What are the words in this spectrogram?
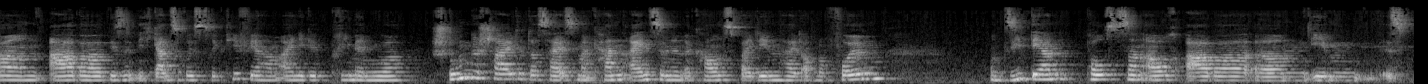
Ähm, aber wir sind nicht ganz so restriktiv. Wir haben einige primär nur stumm geschaltet. Das heißt, man kann einzelnen Accounts bei denen halt auch noch folgen und sieht deren Posts dann auch, aber ähm, eben es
